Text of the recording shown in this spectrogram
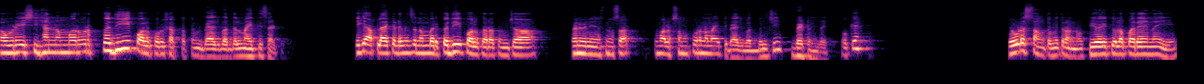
चौऱ्याऐंशी ह्या नंबरवर कधीही कॉल करू शकता तुम्ही बॅच बद्दल माहितीसाठी. ठीक आहे? आपल्या अकॅडमीचा नंबर कधीही कॉल करा तुमच्या कन्व्हिनियन्सनुसार तुम्हाला संपूर्ण माहिती बॅच बद्दलची भेटून जाईल. ओके एवढंच सांगतो मित्रांनो पीआय क्यूला पर्याय नाही आहे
